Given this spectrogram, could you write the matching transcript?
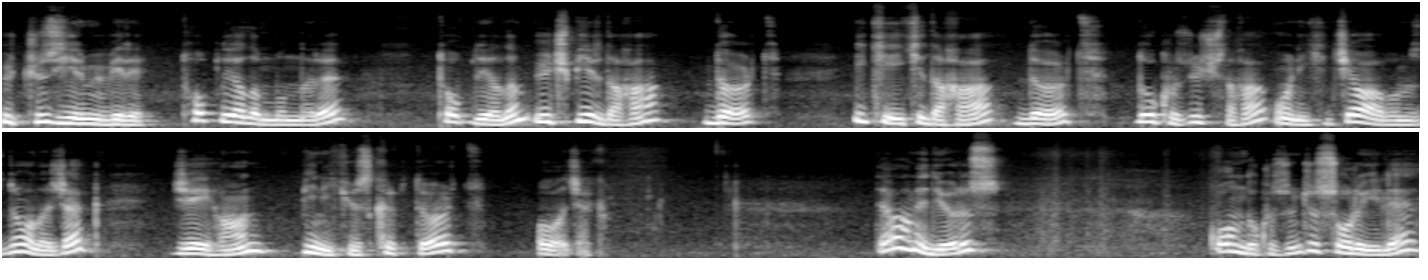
321'i toplayalım bunları. Toplayalım. 3 1 daha 4. 2 2 daha 4. 9 3 daha 12. Cevabımız ne olacak? Ceyhan 1244 olacak. Devam ediyoruz. 19. soru ile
